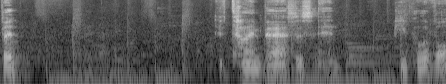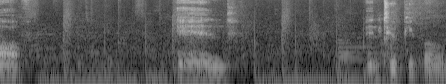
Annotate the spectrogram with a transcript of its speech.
But if time passes and people evolve and and two people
